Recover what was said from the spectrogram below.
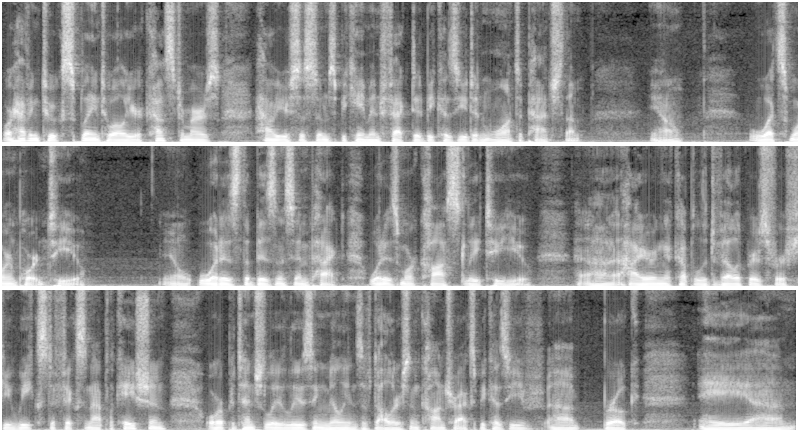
or having to explain to all your customers how your systems became infected because you didn't want to patch them? You know, what's more important to you? You know what is the business impact? What is more costly to you? Uh, hiring a couple of developers for a few weeks to fix an application or potentially losing millions of dollars in contracts because you've uh, broke a um,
